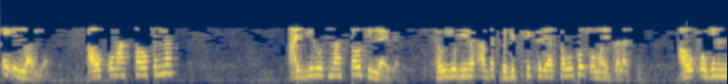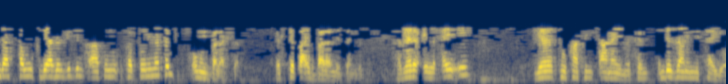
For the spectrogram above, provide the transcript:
ቀይ ይለያያል። አውቆ ማስታወክና አይሎት ማስታወክ ይለያያል። ሰውየው ቢመጣበት በግፊት ቢያስታውከው ጾሙ አይበላሽም። አውቆ ግን እንዳስታውክ ቢያደርግ ግን ጣቱን ከቶን ይመስል ጾሙ ይበላሻል። እስቲቃ ይባላል። ዘንድ ከዘርዕ ልቀይኤ የትውካትን ጫና ይመስል እንደዛ ነው የሚታየው።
